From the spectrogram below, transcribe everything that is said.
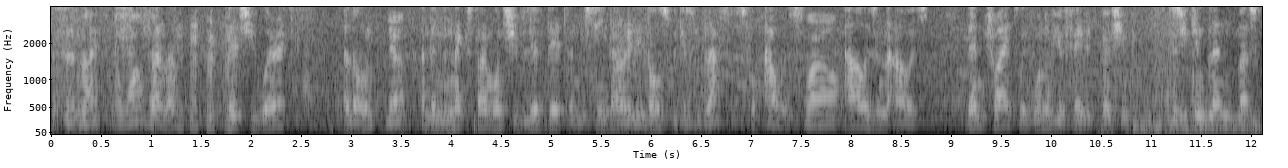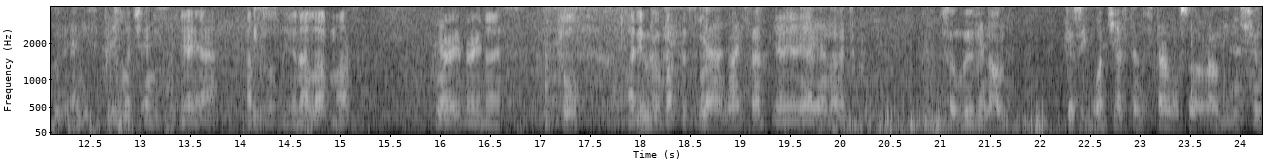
This is nice. It's I want fun, one. huh? this you wear it alone, Yeah. and then the next time once you've lived it and you've seen how it evolves, because it lasts for hours, Wow. hours and hours. Then try it with one of your favorite perfume, because you can blend musk with any, pretty much anything. Yeah, yeah, absolutely. And I love musk. Very, very nice. Cool. I didn't know about this one. Yeah, nice, huh? Yeah, yeah, yeah. yeah. no, it's cool. So moving on, because what you have to understand also around Initio,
